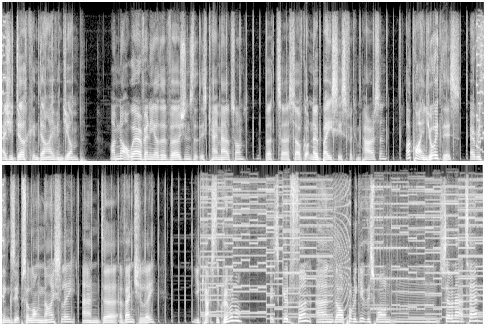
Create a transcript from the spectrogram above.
as you duck and dive and jump. I'm not aware of any other versions that this came out on, but uh, so I've got no basis for comparison. I quite enjoyed this. Everything zips along nicely, and uh, eventually you catch the criminal. It's good fun, and I'll probably give this one mm, 7 out of 10.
